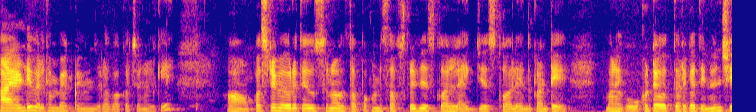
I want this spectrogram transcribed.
హాయ్ అండి వెల్కమ్ బ్యాక్ టు జుడాబాక ఛానల్కి. ఫస్ట్ టైం ఎవరైతే చూస్తున్నారో తప్పకుండా సబ్స్క్రైబ్ చేసుకోవాలి లైక్ చేసుకోవాలి. ఎందుకంటే మనకు ఒకటో తరగతి నుంచి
